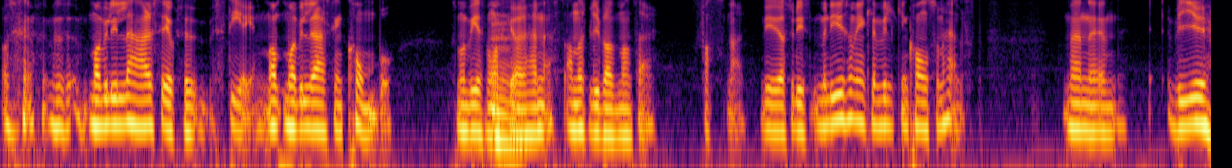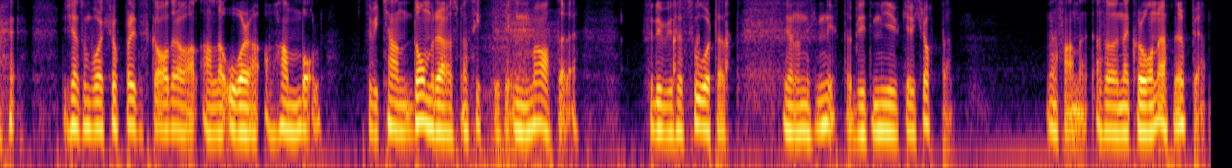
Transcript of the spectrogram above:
man vill ju lära sig också stegen. Man, man vill lära sig en kombo. Så man vet vad man ska mm. göra härnäst. Annars blir det bara att man så här fastnar. Det är, alltså, det är, men det är ju som egentligen vilken konst som helst. Men eh, vi är ju, det känns som våra kroppar är lite skadade av alla år av handboll. Så vi kan, de rörelserna sitter så inmatade. Så det blir så svårt att göra något nytt, att bli lite mjukare i kroppen. Men fan, alltså när corona öppnar upp igen,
